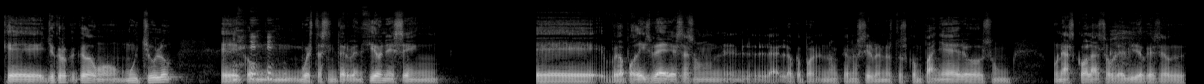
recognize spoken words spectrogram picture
que, yo creo que quedó muy chulo, eh, con vuestras intervenciones en, eh, lo podéis ver, esas son lo que, lo que nos sirven nuestros compañeros, un, unas colas sobre el vídeo que se,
